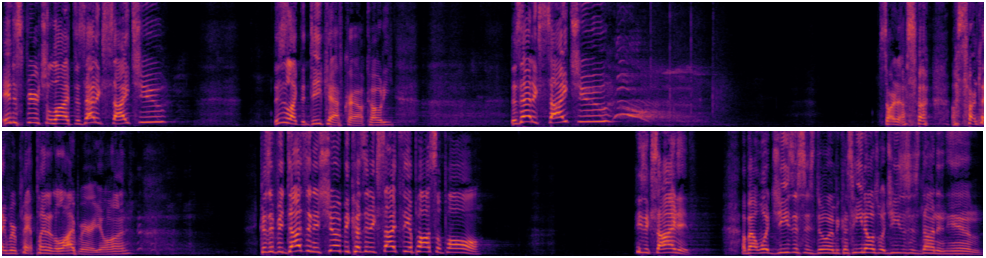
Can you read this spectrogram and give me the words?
into spiritual life, does that excite you? This is like the decaf crowd, Cody. Does that excite you? Starting, I'm starting to think we're planning a library, on. Because if it doesn't, it should because it excites the Apostle Paul. He's excited about what Jesus is doing because he knows what Jesus has done in him.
